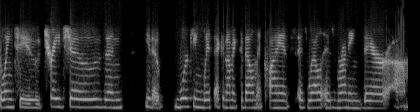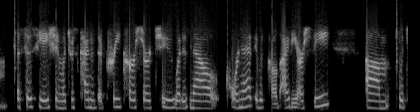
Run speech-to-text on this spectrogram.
going to trade shows and you know working with economic development clients as well as running their um, association, which was kind of the precursor to what is now CoreNet. It was called IDRC, um, which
